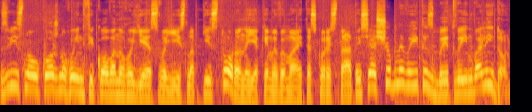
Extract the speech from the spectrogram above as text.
Звісно, у кожного інфікованого є свої слабкі сторони, якими ви маєте скористатися, щоб не вийти з битви інвалідом.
